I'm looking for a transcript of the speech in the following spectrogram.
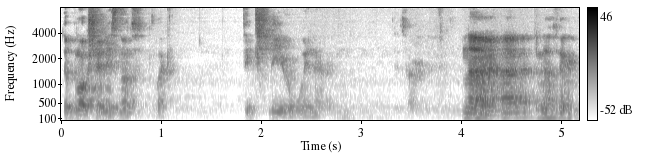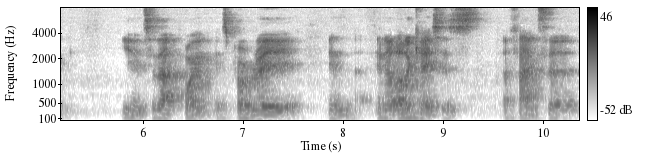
the blockchain is not like the clear winner in, in this argument. No, uh, and I think you know to that point, it's probably in in a lot of cases a fact that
